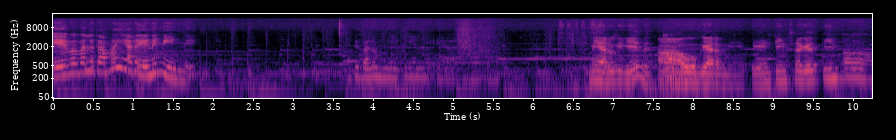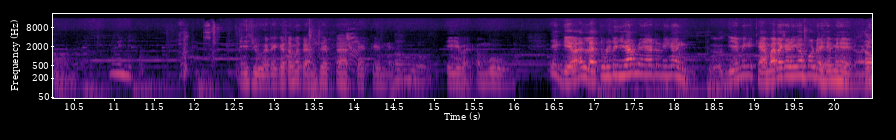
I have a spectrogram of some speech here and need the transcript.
ඒවවල තමයි අර එනෙම ඉන්නේ. අපි බලු මේ තියෙන්නේ එයා මේ අරුගේගේද ආවෝ ගැර මේ පේන්ටිං සගත්තින් වෙන්න ඒ ශුවර එකටම කන්සෙප්ටක් එන්න ඒ අම්බූ ඒ ගෙවල් ඇතුළට ගයාම යට නිකන් ගේම එක කැමරකනික පොට හෙමහෙනවා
